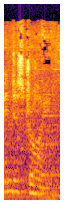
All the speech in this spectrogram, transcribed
Been destroyed.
